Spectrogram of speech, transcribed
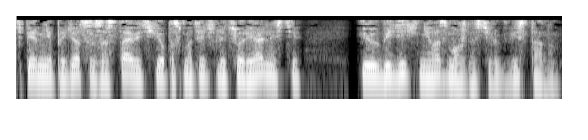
Теперь мне придется заставить ее посмотреть в лицо реальности и убедить в невозможности любви с Таном.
